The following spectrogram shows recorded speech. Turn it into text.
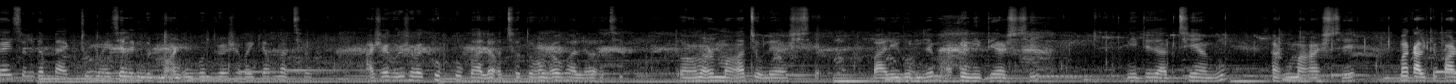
Guys welcome back to my channel good morning বন্ধুরা, সবাই কেমন আছে? আশা করি সবাই খুব খুব ভালো আছো তো আমরাও ভালো আছি। তো আমার মা চলে আসছে, বালিগঞ্জে মাকে নিতে আসছি। নিতে যাচ্ছি আমি, কারণ মা আসছে। মা কালকে পার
